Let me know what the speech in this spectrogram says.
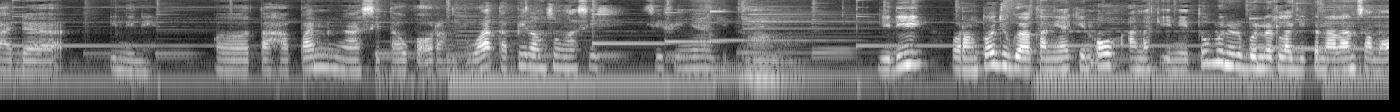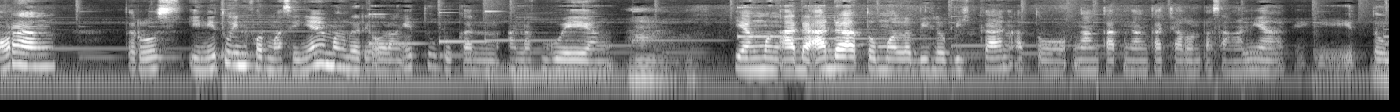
ada ini nih eh, tahapan ngasih tahu ke orang tua tapi langsung ngasih CV-nya gitu. Hmm. Jadi orang tua juga akan yakin oh anak ini tuh bener-bener lagi kenalan sama orang. Terus ini tuh informasinya emang dari orang itu bukan anak gue yang Hmm. Yang mengada-ada atau melebih-lebihkan atau ngangkat-ngangkat calon pasangannya kayak gitu.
